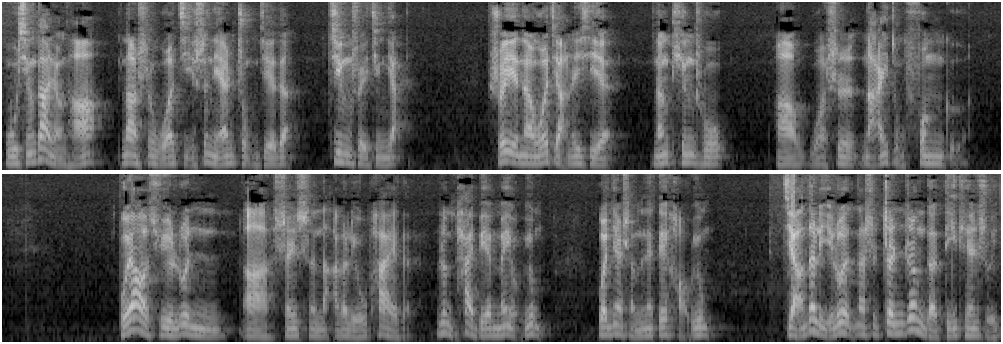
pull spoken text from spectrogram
五行大讲堂那是我几十年总结的精髓经验，所以呢，我讲这些能听出啊，我是哪一种风格。不要去论啊，谁是哪个流派的，论派别没有用，关键什么呢？得好用。讲的理论那是真正的滴天髓、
